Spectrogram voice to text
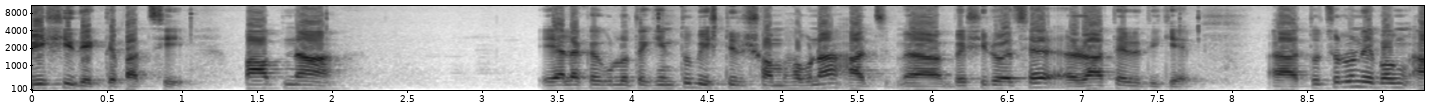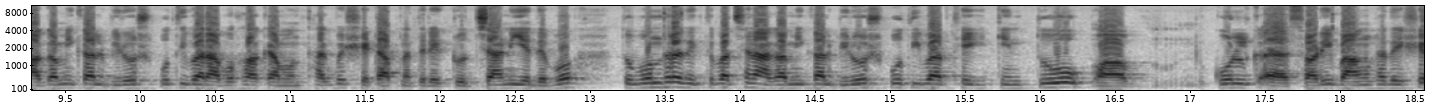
বেশি দেখতে পাচ্ছি। পাবনা এই এলাকাগুলোতে কিন্তু বৃষ্টির সম্ভাবনা আজ বেশি রয়েছে রাতের দিকে। তো চলুন এবং আগামীকাল বৃহস্পতিবার আবহাওয়া কেমন থাকবে সেটা আপনাদের একটু জানিয়ে দেব। তো বন্ধুরা দেখতে পাচ্ছেন, আগামীকাল বৃহস্পতিবার থেকে কিন্তু কল সরি বাংলাদেশে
